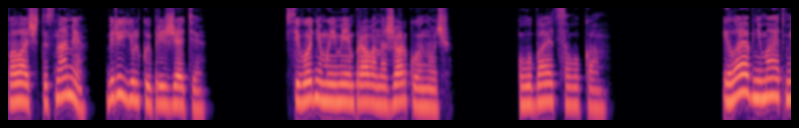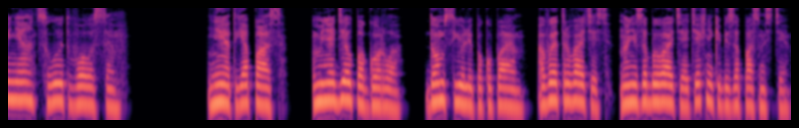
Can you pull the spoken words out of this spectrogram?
«Палач, ты с нами? Бери Юльку и приезжайте. Сегодня мы имеем право на жаркую ночь». Улыбается Лука. Илай обнимает меня, целует волосы. «Нет, я пас. У меня дел по горло. Дом с Юлей покупаем. А вы отрывайтесь, но не забывайте о технике безопасности».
